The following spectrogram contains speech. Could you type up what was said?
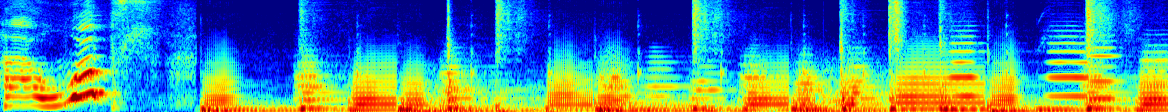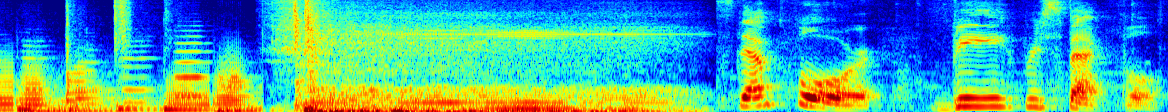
Whoops! Step four, be respectful.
